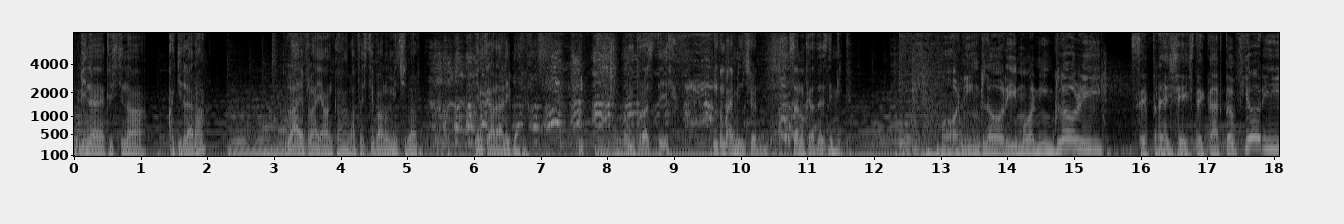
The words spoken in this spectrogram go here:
Vine Cristina Aguilera. Live la Ianca La Festivalul Micilor. Intrarea liber În prostii. Nu mai minciuni. Să nu credeți nimic. Morning Glory, Morning Glory. Se prăjește cartofiorii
